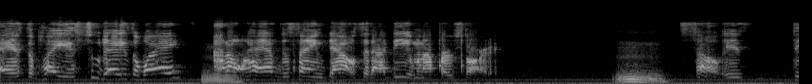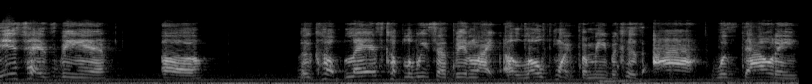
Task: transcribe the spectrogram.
as the play is two days away, mm. I don't have the same doubts that I did when I first started. Mm. So it's this has been uh the couple, last couple of weeks has been like a low point for me because I was doubting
